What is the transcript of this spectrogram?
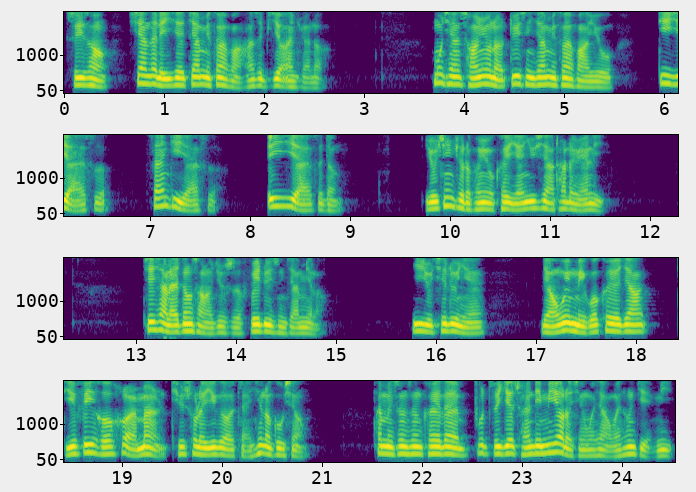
实际上现在的一些加密算法还是比较安全的。目前常用的对称加密算法有 DES、3DES、AES 等，有兴趣的朋友可以研究一下它的原理。接下来登场的就是非对称加密了。1976年。两位美国科学家迪菲和赫尔曼提出了一个崭新的构想，他们声称可以在不直接传递密钥的情况下完成解密。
